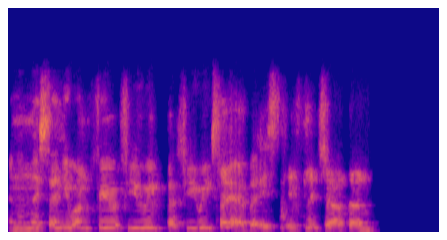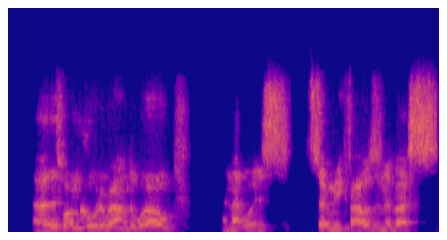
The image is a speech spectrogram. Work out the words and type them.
and then they send you one through a few week, a few weeks later. But it's it's literally I've done. Uh, there's one called Around the World, and that was so many thousand of us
